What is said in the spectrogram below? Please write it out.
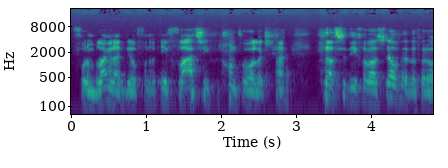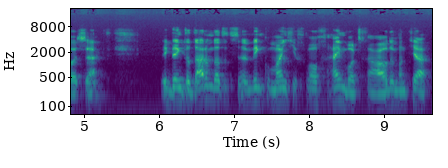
voor een belangrijk deel van de inflatie verantwoordelijk zijn. Dat ze die gewoon zelf hebben veroorzaakt. Ik denk dat daarom dat het uh, winkelmandje gewoon geheim wordt gehouden. Want ja,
